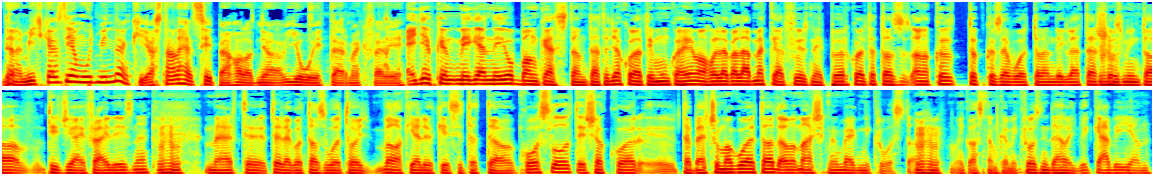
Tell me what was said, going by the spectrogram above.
de nem így kezdi amúgy mindenki? Aztán lehet szépen haladni a jó éttermek felé. Egyébként még ennél jobban kezdtem. Tehát a gyakorlati munkahelyem, ahol legalább meg kellett főzni egy pörköltet, az annak köz, több köze volt a vendéglátáshoz, uh-huh. mint a TGI Fridays-nek, uh-huh. mert tényleg ott az volt, hogy valaki előkészítette a koszlót, és akkor te becsomagoltad, a másik meg megmikrózta. Uh-huh. Még azt nem kell mikrózni, de hogy kb. ilyen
